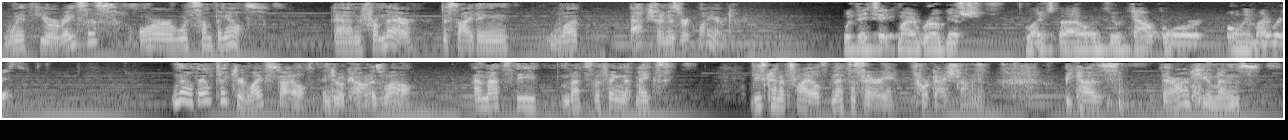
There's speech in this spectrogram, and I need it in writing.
with your races or with something else. And from there, deciding what action is required. Would they take my roguish lifestyle into account or only my race? No, they'll take your lifestyle into account as well. And that's the, that's the thing that makes these kind of trials necessary for Geistshine. Because there are humans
